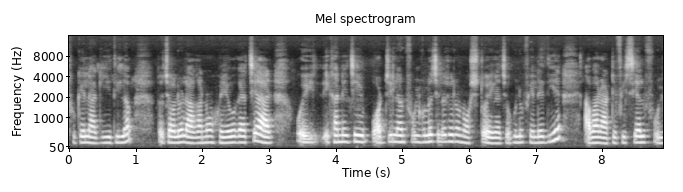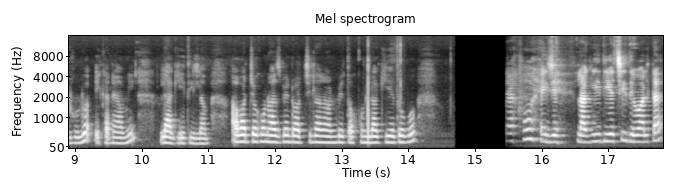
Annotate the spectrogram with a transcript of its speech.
ঠুকে লাগিয়ে দিলাম। তো চলো, লাগানো হয়েও গেছে। আর ওই এখানে যে অরিজিনাল ফুলগুলো ছিল, সেগুলো নষ্ট হয়ে গেছে। ওগুলো ফেলে দিয়ে আবার আর্টিফিশিয়াল ফুলগুলো এখানে আমি লাগিয়ে দিলাম। আবার যখন হাজব্যান্ড অরিজিনাল আনবে, তখন লাগিয়ে দেবো। দেখো, এই যে লাগিয়ে দিয়েছি দেওয়ালটায়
